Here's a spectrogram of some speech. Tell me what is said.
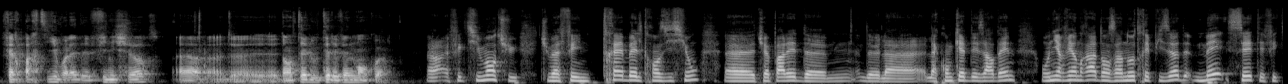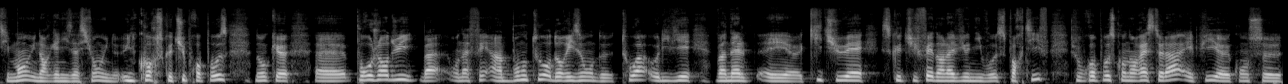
Faire partie, voilà, des finishers euh, dans tel ou tel événement, quoi. Alors effectivement, tu, tu m'as fait une très belle transition. Euh, tu as parlé de, de la, conquête des Ardennes. On y reviendra dans un autre épisode, mais c'est effectivement une organisation, une, une, course que tu proposes. Donc euh, euh pour aujourd'hui, bah, on a fait un bon tour d'horizon de toi, Olivier Van Elp, et qui tu es, ce que tu fais dans la vie au niveau sportif. Je vous propose qu'on en reste là et puis qu'on se,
